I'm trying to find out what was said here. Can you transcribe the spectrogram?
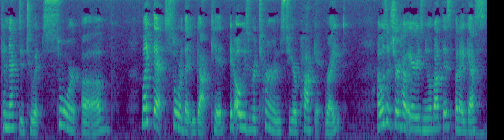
connected to it, sort of. Like that sword that you got, kid. It always returns to your pocket, right? I wasn't sure how Ares knew about this, but I guessed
